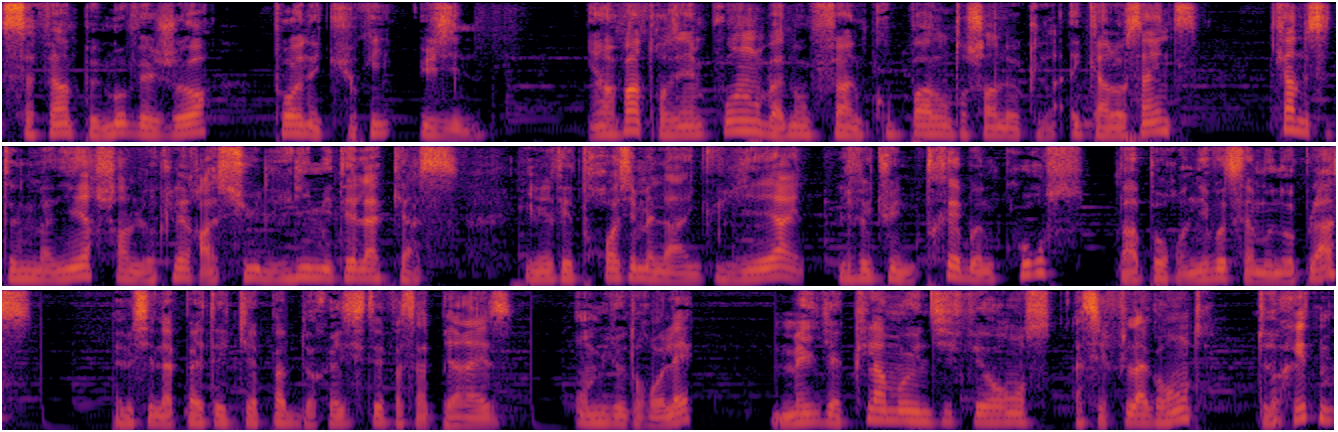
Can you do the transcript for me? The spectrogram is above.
ça fait un peu mauvais genre pour une écurie usine. Et enfin, troisième point, on va donc faire une comparaison entre Charles Leclerc et Carlos Sainz, car de certaine manière, Charles Leclerc a su limiter la casse. Il était troisième à la régulière, il effectue une très bonne course par rapport au niveau de sa monoplace, même s'il n'a pas été capable de résister face à Perez en milieu de relais, mais il y a clairement une différence assez flagrante de rythme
